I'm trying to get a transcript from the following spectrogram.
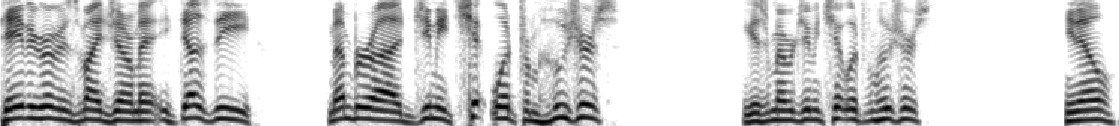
David Griffin's my gentleman, he does the remember uh, Jimmy Chitwood from Hoosiers. You guys remember Jimmy Chitwood from Hoosiers? You know,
